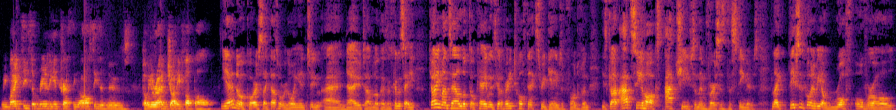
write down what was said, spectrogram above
we might see some really interesting off-season moves coming around Johnny Football. Yeah, no, of course, like that's what we're going into. And now to have a look, as I was going to say, Johnny Manziel looked okay, but he's got a very tough next three games in front of him. He's got at Seahawks, at Chiefs, and then versus the Steelers. Like this is going to be a rough overall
